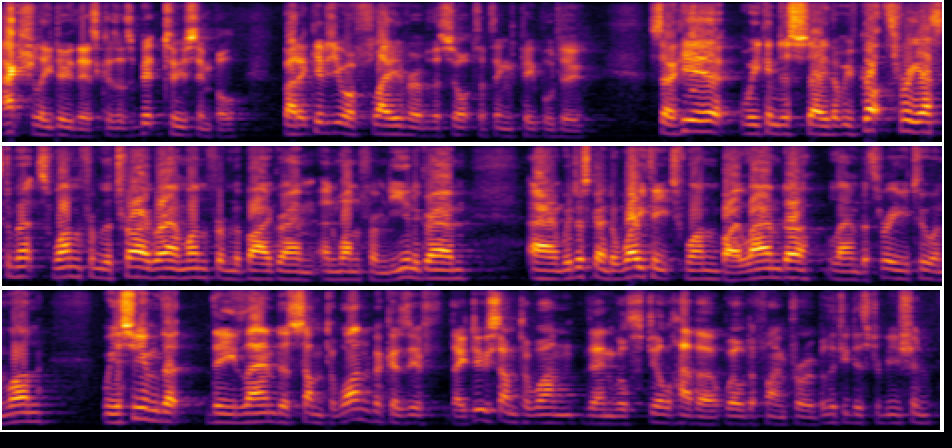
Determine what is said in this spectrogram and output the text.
actually do this because it's a bit too simple, but it gives you a flavor of the sorts of things people do. So here we can just say that we've got three estimates, one from the trigram, one from the bigram, and one from the unigram. And we're just going to weight each one by lambda, lambda 3, 2, and 1. We assume that the lambdas sum to 1 because if they do sum to 1, then we'll still have a well-defined probability distribution.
